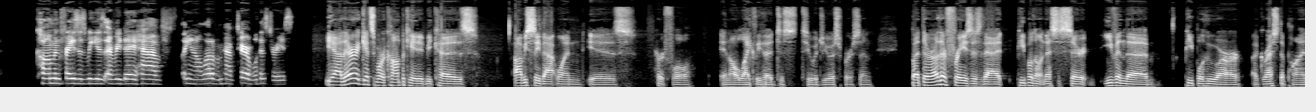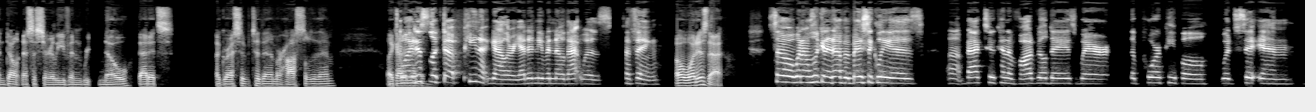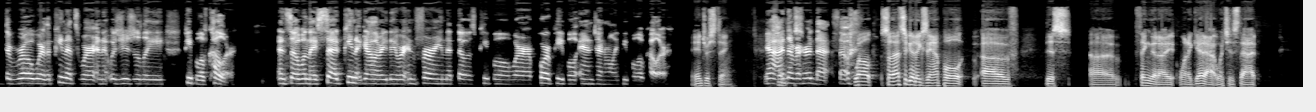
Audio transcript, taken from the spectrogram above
common phrases we use every day have, you know, a lot of them have terrible histories. Yeah, there it gets more complicated because obviously that one is hurtful in all likelihood to to a Jewish person. But there are other phrases that people don't necessarily, even the people who are aggressed upon, don't necessarily even re- know that it's aggressive to them or hostile to them. Like, I, well, I just looked up peanut gallery. I didn't even know that was a thing. Oh, what is that? So when I was looking it up, it basically is uh, back to kind of vaudeville days where the poor people would sit in the row where the peanuts were, and it was usually people of color. And so when they said peanut gallery, they were inferring that those people were poor people and generally people of color. Interesting. Yeah, so, I'd never heard that. So well, so that's a good example of this uh, thing that I want to get at, which is that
